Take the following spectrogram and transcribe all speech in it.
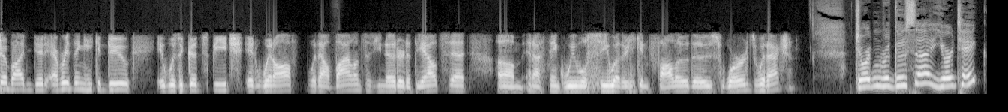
Joe Biden did everything he could do. It was a good speech. It went off without violence, as you noted at the outset. Um, and I think we will see whether he can follow those words with action. Jordan Ragusa, your take?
